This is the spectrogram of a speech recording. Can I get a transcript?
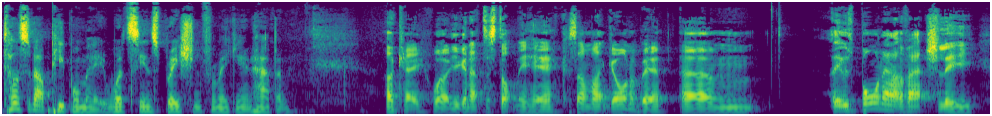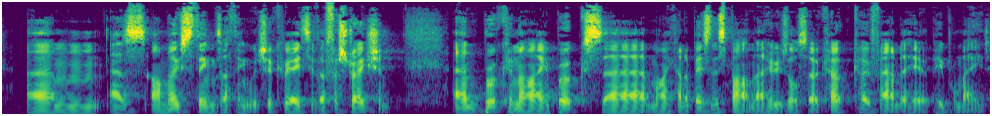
tell us about People Made. What's the inspiration for making it happen? Okay, well, you're going to have to stop me here because I might go on a bit. Um, it was born out of actually, um, as are most things I think which are creative, a frustration. And Brook and I, Brook's uh, my kind of business partner, who's also a co founder here at People Made,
